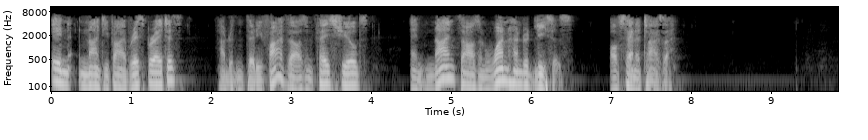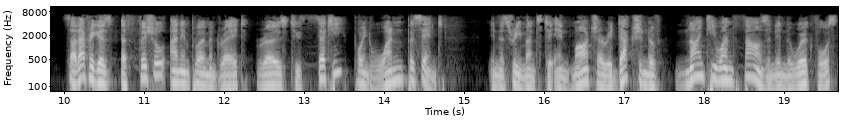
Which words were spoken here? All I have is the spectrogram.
N95 respirators, 135,000 face shields, and 9,100 litres of sanitizer. South Africa's official unemployment rate rose to 30.1% in the three months to end March, a reduction of 91,000 in the workforce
